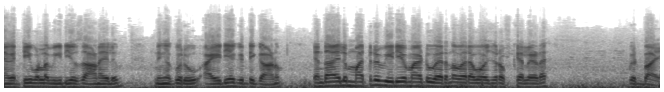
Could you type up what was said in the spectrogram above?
നെഗറ്റീവുള്ള വീഡിയോസ് ആണേലും നിങ്ങൾക്കൊരു ഐഡിയ കിട്ടി കാണും എന്തായാലും മറ്റൊരു വീഡിയോ ആയിട്ട് വരുന്ന വരെ വോജർ ഓഫ് കേരളയുടെ ഗുഡ് ബൈ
